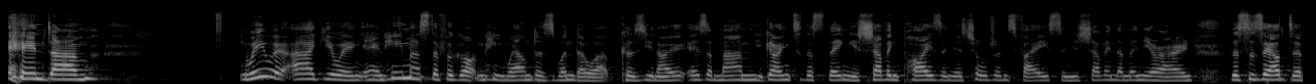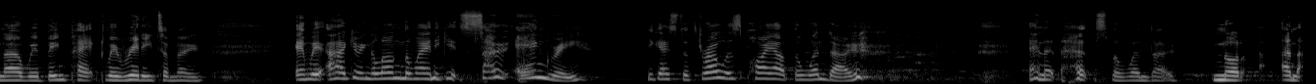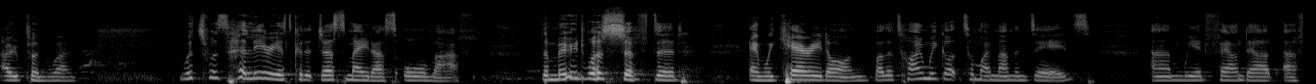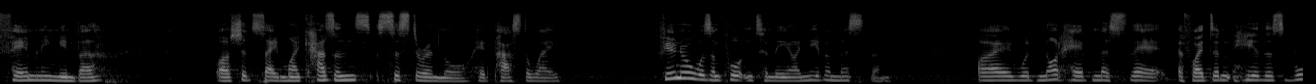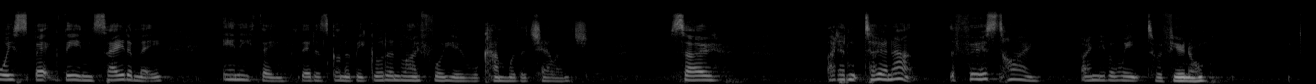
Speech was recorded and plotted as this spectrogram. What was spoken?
and um, we were arguing, and he must have forgotten he wound his window up because, you know, as a mum, you're going to this thing, you're shoving pies in your children's face and you're shoving them in your own. This is our dinner, we've been packed, we're ready to move. And we're arguing along the way, and he gets so angry, he goes to throw his pie out the window, and it hits the window, not an open one. which was hilarious because it just made us all laugh. The mood was shifted and we carried on. By the time we got to my mum and dad's, um, we had found out a family member, or I should say, my cousin's sister in law had passed away. Funeral was important to me, I never missed them. I would not have missed that if I didn't hear this voice back then say to me, anything that is going to be good in life for you will come with a challenge. So I didn't turn up. The first time I never went to a funeral.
